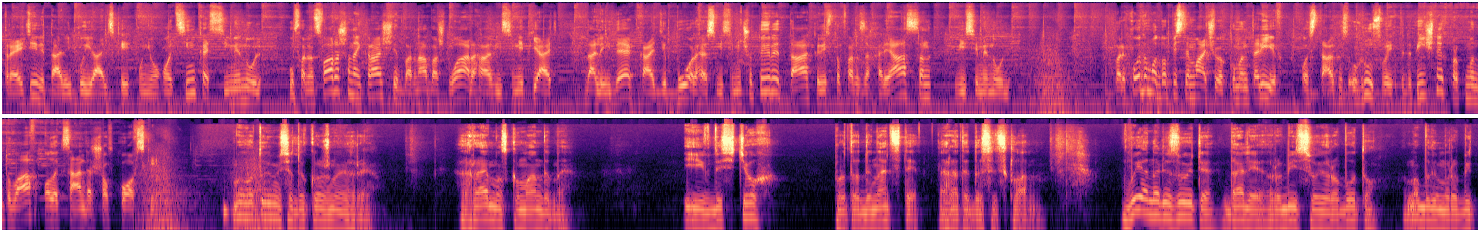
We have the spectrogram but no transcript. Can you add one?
Третій Віталій Буяльський. У нього оцінка 7,0. У Ференцвароша найкращий Барнабаш Варга 8,5. Далі йде Каді Боргес 8,4 та Крістофер Захаріасен 8,0. Переходимо до післяматчевих коментарів. Ось так у гру своїх підопічних прокоментував Олександр Шовковський. Ми готуємося до кожної гри. Граємо з командами. І в 10 проти 11 грати досить складно. Ви аналізуєте, далі робіть свою роботу. Ми будемо робити,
